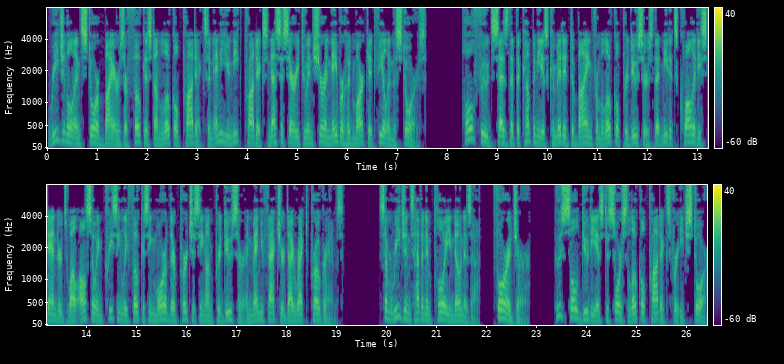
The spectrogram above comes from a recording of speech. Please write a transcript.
Regional and store buyers are focused on local products and any unique products necessary to ensure a neighborhood market feel in the stores. Whole Foods says that the company is committed to buying from local producers that meet its quality standards while also increasingly focusing more of their purchasing on producer and manufacturer direct programs. Some regions have an employee known as a «forager», whose sole duty is to source local products for each store.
